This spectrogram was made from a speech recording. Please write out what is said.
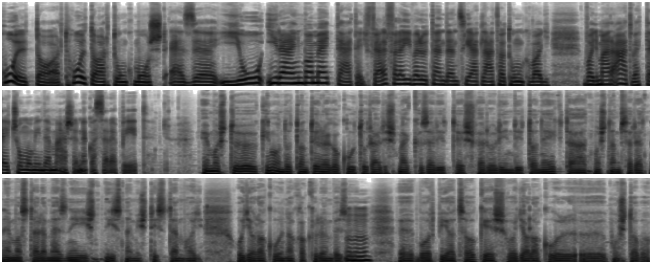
hol tart, hol tartunk most? Ez jó irányba megy, tehát egy felfele ívelő tendenciát láthatunk, vagy, vagy már átvette egy csomó minden más ennek a szerepét? Én most kimondottan tényleg a kulturális megközelítés felől indítanék, tehát most nem szeretném azt elemezni, hisz nem is tisztem, hogy hogy alakulnak a különböző uh-huh. borpiacok, és hogy alakul most a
